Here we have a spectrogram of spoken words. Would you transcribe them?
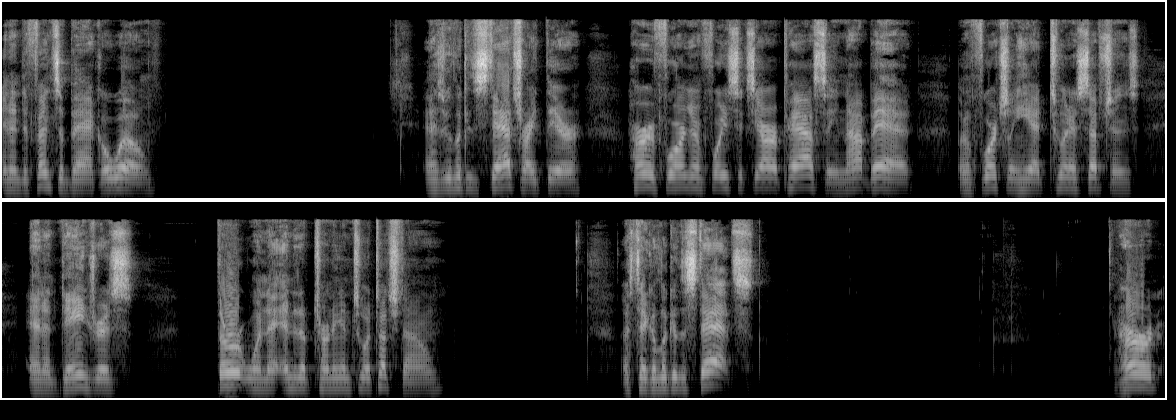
in a defensive back. Oh, well. As we look at the stats right there, Hurd 446 yard passing, not bad, but unfortunately he had two interceptions and a dangerous third one that ended up turning into a touchdown. Let's take a look at the stats. Hurd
